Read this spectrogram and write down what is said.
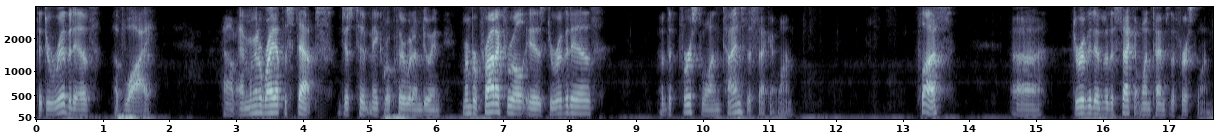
the derivative of y, um, I'm going to write up the steps just to make real clear what I'm doing. Remember, product rule is derivative of the first one times the second one plus uh, derivative of the second one times the first one.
